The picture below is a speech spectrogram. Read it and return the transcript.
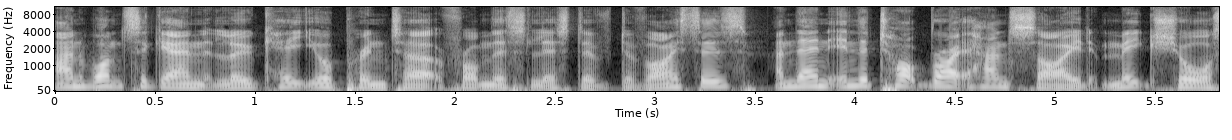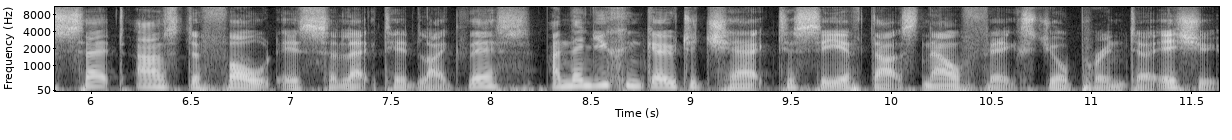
and once again locate your printer from this list of devices and then in the top right hand side make sure set as default is selected like this and then you can go to check to see if that's now fixed your printer issue.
